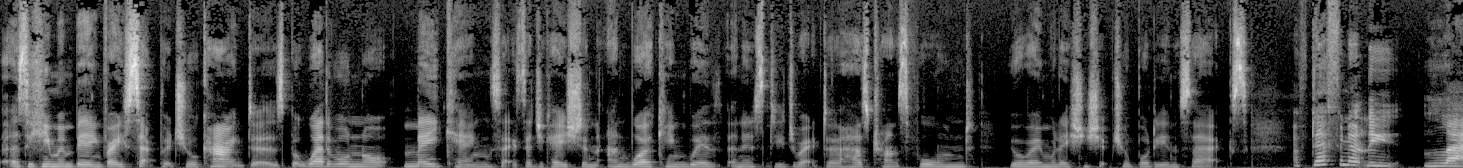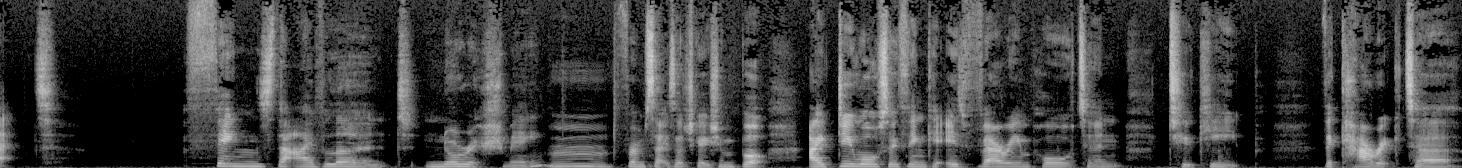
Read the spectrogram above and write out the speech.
as a human being very separate to your characters, but whether or not making sex education and working with an intimacy director has transformed your own relationship to your body and sex. I've definitely let things that I've learnt nourish me mm. from sex education, but I do also think it is very important to keep the character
